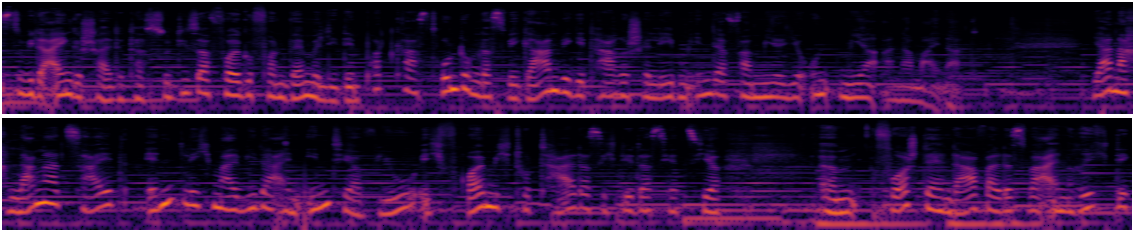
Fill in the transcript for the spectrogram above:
Dass du wieder eingeschaltet hast zu dieser Folge von Wemmeli, dem Podcast rund um das vegan-vegetarische Leben in der Familie und mir, Anna Meinert. Ja, nach langer Zeit endlich mal wieder ein Interview. Ich freue mich total, dass ich dir das jetzt hier ähm, vorstellen darf, weil das war ein richtig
